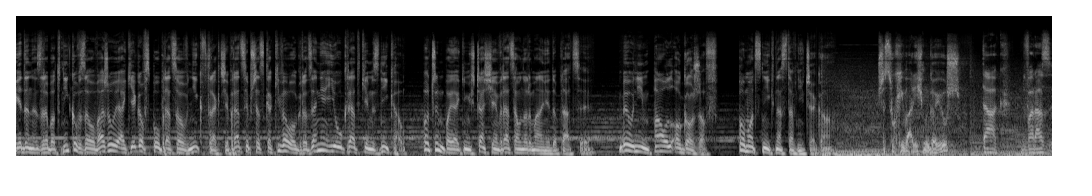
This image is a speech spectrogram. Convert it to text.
Jeden z robotników zauważył, jak jego współpracownik w trakcie pracy przeskakiwał ogrodzenie i ukradkiem znikał, po czym po jakimś czasie wracał normalnie do pracy. Był nim Paul Ogorzow, pomocnik nastawniczego. Przesłuchiwaliśmy go już. Tak, dwa razy.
